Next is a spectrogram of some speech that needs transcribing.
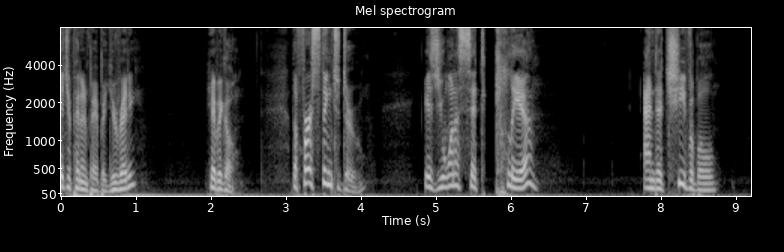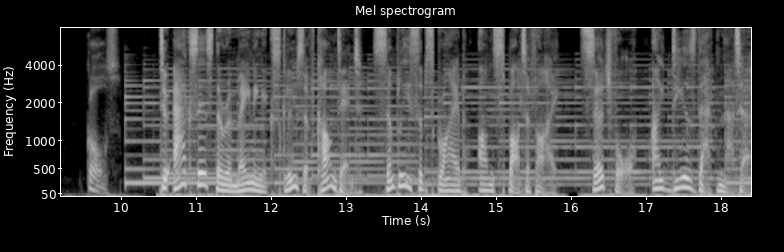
Get your pen and paper. You ready? Here we go. The first thing to do is you want to set clear and achievable goals. To access the remaining exclusive content, simply subscribe on Spotify. Search for Ideas That Matter.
